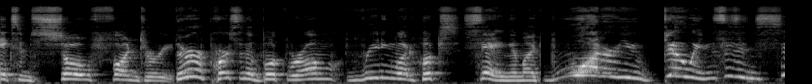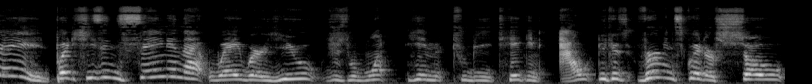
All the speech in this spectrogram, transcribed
makes him so fun to read. There are parts in the book where I'm reading what Hook's saying. I'm like, what are you doing? This is insane. But he's insane in that way where you just want him to be taken out because Vern and Squid are so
